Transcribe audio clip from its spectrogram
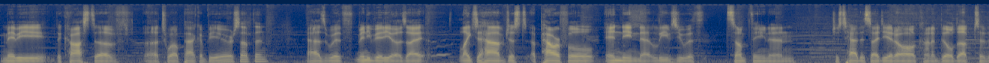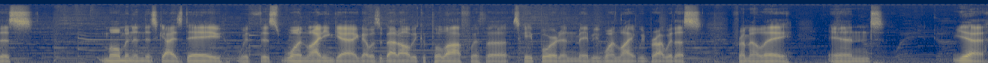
maybe the cost of a 12 pack of beer or something. As with many videos i like to have just a powerful ending that leaves you with something and just had this idea to all kind of build up to this moment in this guy's day with this one lighting gag that was about all we could pull off with a skateboard and maybe one light we brought with us from LA. And yeah,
